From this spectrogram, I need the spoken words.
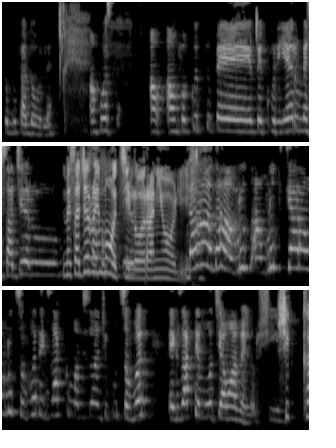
să duc cadourile. Am fost am, am făcut pe, pe curier mesagerul... Mesagerul emoțiilor, făcut, Anioli. Da, da, am vrut, am vrut, chiar am vrut să văd exact cum am zis la început, să văd exact emoția oamenilor. Și, și ca,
